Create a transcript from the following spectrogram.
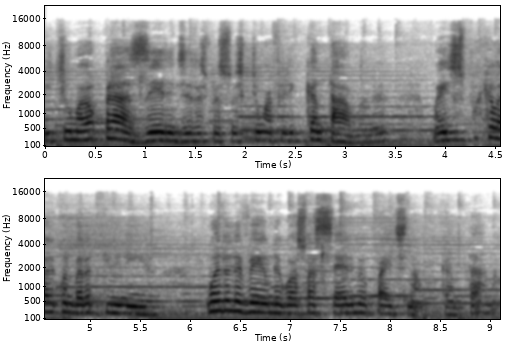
e tinha o maior prazer em dizer às pessoas que tinha uma filha que cantava, né? Mas isso porque eu era quando eu era pequenininha. Quando eu levei o negócio a sério, meu pai disse: não, cantar não.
